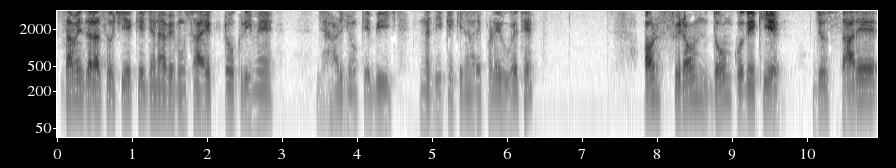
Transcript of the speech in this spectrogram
سمے ذرا سوچیے کہ جناب موسا ایک ٹوکری میں جھاڑیوں کے بیچ ندی کے کنارے پڑے ہوئے تھے اور فرون دوم کو دیکھیے جو سارے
